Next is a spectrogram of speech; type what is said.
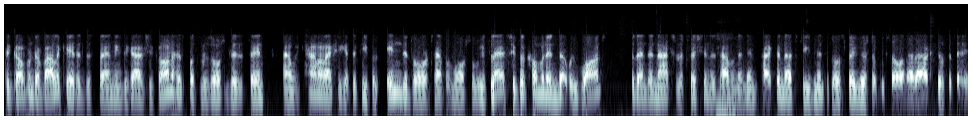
the government have allocated the spending. The Garda Síochána has put the resources into the and we cannot actually get the people in the door at Templemore. So we've less people coming in that we want, but then the natural attrition is having an impact, and that's feeding into those figures that we saw in that article today.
